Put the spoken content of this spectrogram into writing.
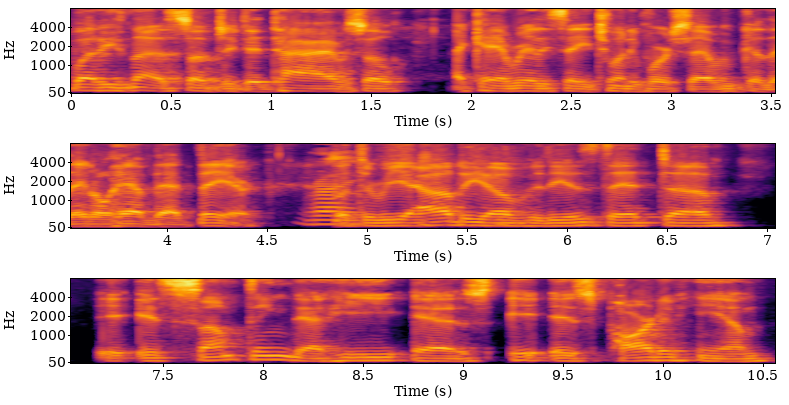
but he's not subject to time, so I can't really say twenty four seven because they don't have that there. Right. But the reality of it is that uh, it's something that he is it is part of him.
